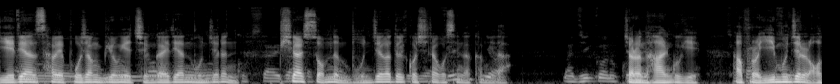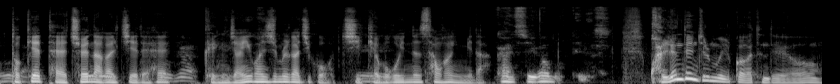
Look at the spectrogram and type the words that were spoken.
이에 대한 사회 보장 비용의 증가에 대한 문제는 피할 수 없는 문제가 될 것이라고 생각합니다. 저는 한국이 앞으로 이 문제를 어떻게 대처해 나갈지에 대해 굉장히 관심을 가지고 지켜보고 있는 상황입니다. 관련된 질문일 것 같은데요.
